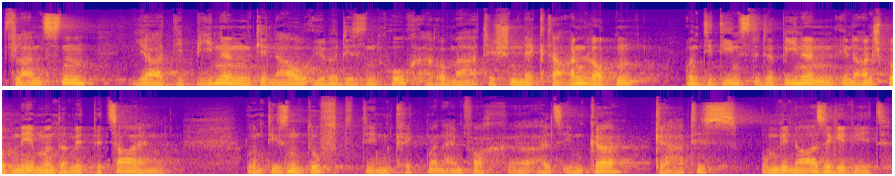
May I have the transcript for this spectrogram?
Pflanzen ja die Bienen genau über diesen hocharomatischen Nektar anlocken und die Dienste der Bienen in Anspruch nehmen und damit bezahlen. Und diesen Duft, den kriegt man einfach äh, als Imker gratis um die Nase geweht.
